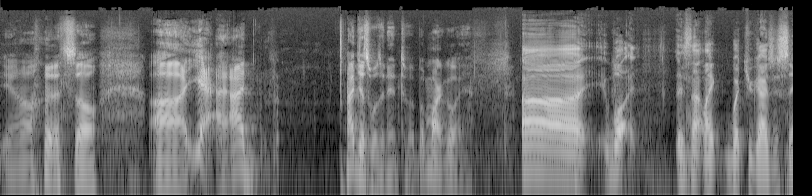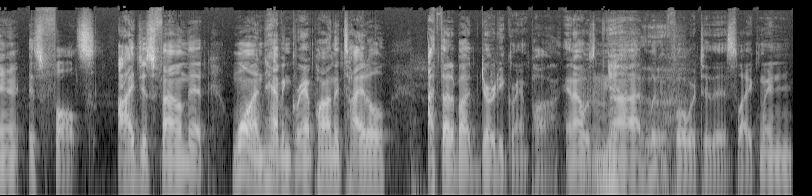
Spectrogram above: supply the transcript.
You know, so uh, yeah, I I just wasn't into it. But Mark, go ahead. Uh, well, it's not like what you guys are saying is false. I just found that one having Grandpa in the title, I thought about Dirty Grandpa, and I was not looking forward to this. Like when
